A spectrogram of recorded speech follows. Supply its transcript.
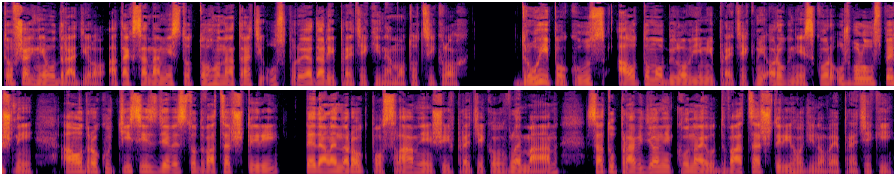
to však neodradilo a tak sa namiesto toho na trati usporiadali preteky na motocykloch. Druhý pokus automobilovými pretekmi o rok neskôr už bol úspešný a od roku 1924, teda len rok po slávnejších pretekoch v Le Mans, sa tu pravidelne konajú 24-hodinové preteky.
